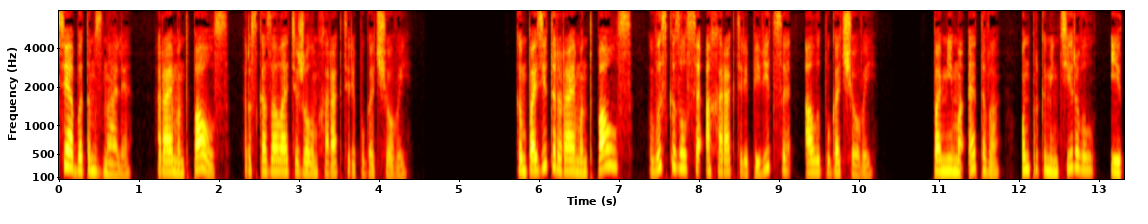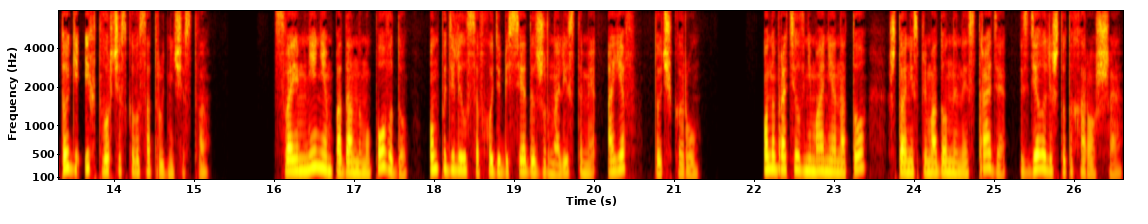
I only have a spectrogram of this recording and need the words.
все об этом знали. Раймонд Паулс рассказала о тяжелом характере Пугачевой. Композитор Раймонд Паулс высказался о характере певицы Аллы Пугачевой. Помимо этого, он прокомментировал и итоги их творческого сотрудничества. Своим мнением по данному поводу он поделился в ходе беседы с журналистами aef.ru. Он обратил внимание на то, что они с Примадонной на эстраде сделали что-то хорошее.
